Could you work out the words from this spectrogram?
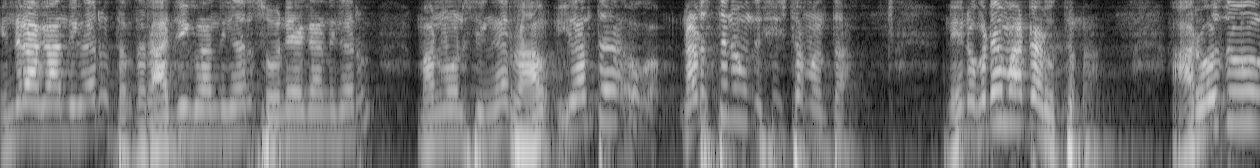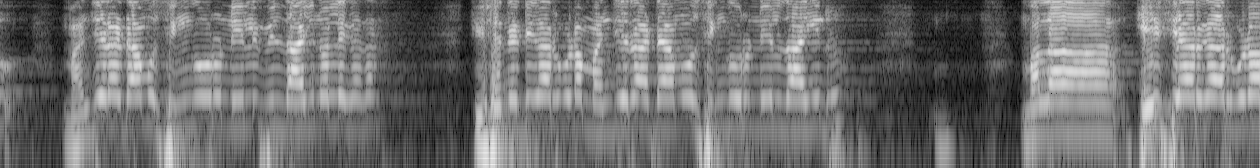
ఇందిరాగాంధీ గారు తర్వాత రాజీవ్ గాంధీ గారు సోనియా గాంధీ గారు మన్మోహన్ సింగ్ గారు రావు ఇదంతా ఒక నడుస్తూనే ఉంది సిస్టమ్ అంతా. నేను ఒకటే మాట్లాడుతున్నా. ఆ రోజు మంజీరా డ్యాము సింగూరు నీళ్ళు వీళ్ళు తాగినోళ్ళే కదా. కిషన్ రెడ్డి గారు కూడా మంజీరా డ్యాము సింగూరు నీళ్ళు తాగిండ్రు. మళ్ళా కేసీఆర్ గారు కూడా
